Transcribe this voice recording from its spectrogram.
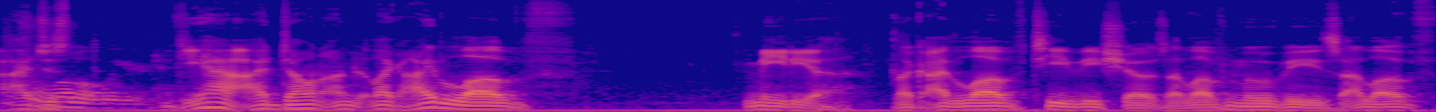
I It's a just little weird. yeah, I don't under like I love media. Like I love TV shows. I love movies. I love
